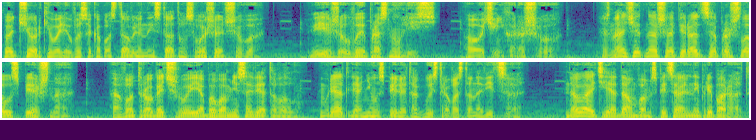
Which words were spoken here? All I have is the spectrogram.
подчеркивали высокопоставленный статус вошедшего. «Вижу, вы проснулись. Очень хорошо. Значит, наша операция прошла успешно. А вот трогать швы я бы вам не советовал. Вряд ли они успели так быстро восстановиться. Давайте я дам вам специальный препарат.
